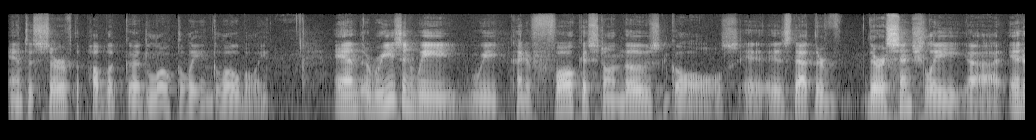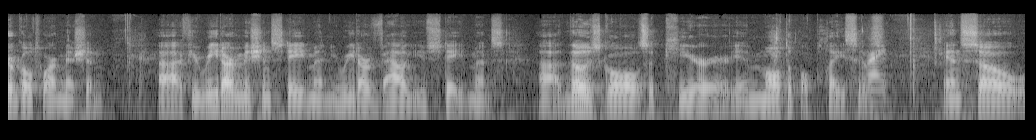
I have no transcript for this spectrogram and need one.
and to serve the public good locally and globally. And the reason we, we kind of focused on those goals is, that they're, they're essentially uh, integral to our mission. Uh, if you read our mission statement, you read our value statements, uh, those goals appear in multiple places. Right. And so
